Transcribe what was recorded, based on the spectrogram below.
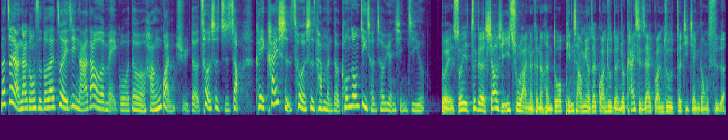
那这两家公司都在最近拿到了美国的航管局的测试执照，可以开始测试他们的空中计程车原型机了。对，所以这个消息一出来呢，可能很多平常没有在关注的人就开始在关注这几间公司了。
